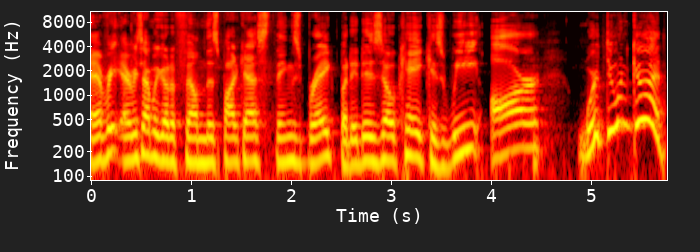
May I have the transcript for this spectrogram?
Every every time we go to film this podcast, things break, but it is okay because we are we're doing good.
